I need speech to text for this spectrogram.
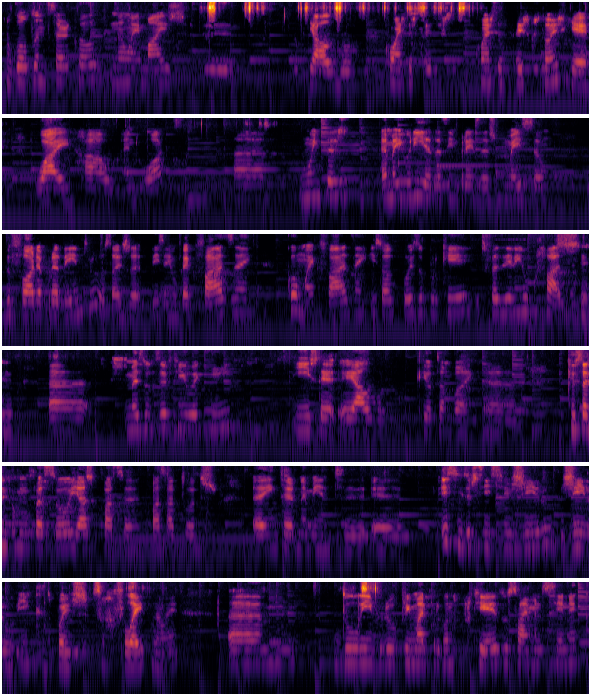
o Golden Circle não é mais de, do que algo com estas, três, com estas três questões que é why, how and what. muitas, a maioria das empresas começam de fora para dentro, ou seja, dizem o que é que fazem, como é que fazem e só depois o porquê de fazerem o que fazem. Uh, mas o desafio aqui, e isto é, é algo que eu também, uh, que o Sandro me passou e acho que passa, passa a todos uh, internamente esse exercício giro, giro e que depois se reflete, não é? Um, do livro Primeiro Pergunto Porquê, do Simon Sinek,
